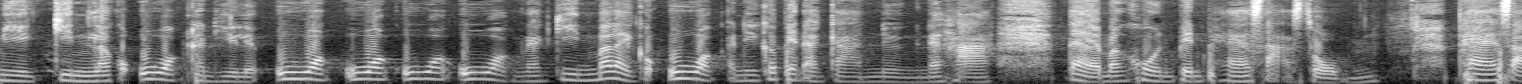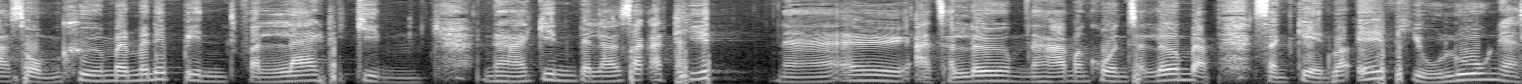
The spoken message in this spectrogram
มีกินแล้วก็อ้วกทันทีเลยอ้วกอ้วกอ้วกอ้วกนะกินเมื่อไหร่ก็อ้วก อันนี้ก็เป็นอาการหนึ่งนะคะ แต่บางคนเป็นแพ้สะสม แพ้สะสมคือมันไม่ได้ปินวันแรกที่กินนะกินไปแล้วสักอาทิตย์ นะเอออาจจะเริ่มนะคะ บางคนจะเริ่มแบบสังเกตว่าเอ๊ะผิวลูกเนี่ย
